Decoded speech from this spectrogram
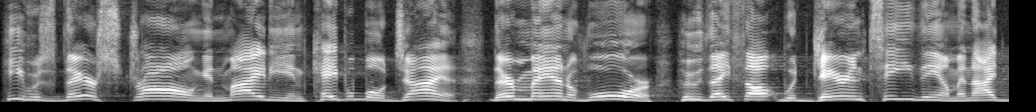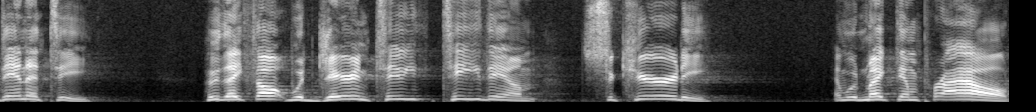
He was their strong and mighty and capable giant, their man of war who they thought would guarantee them an identity who they thought would guarantee them security and would make them proud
